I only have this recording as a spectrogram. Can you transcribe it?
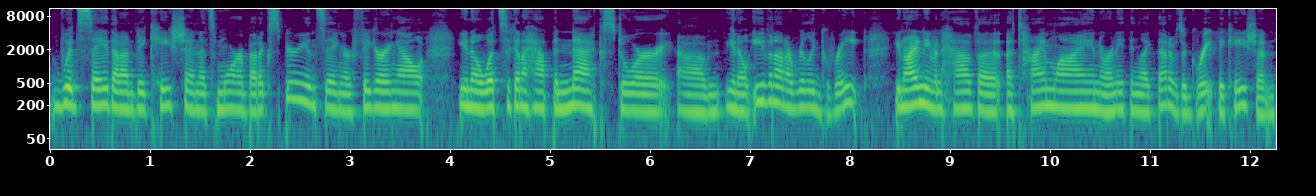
would say that on vacation, it's more about experiencing or figuring out, you know, what's going to happen next. Or, um, you know, even on a really great, you know, I didn't even have a, a timeline or anything like that. It was a great vacation.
